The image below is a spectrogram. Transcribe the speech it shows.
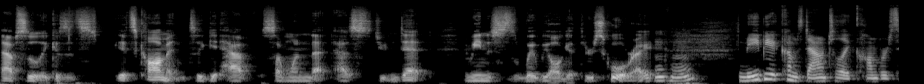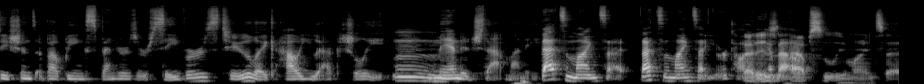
absolutely, because it's it's common to get have someone that has student debt. I mean, this is the way we all get through school, right? hmm Maybe it comes down to like conversations about being spenders or savers too, like how you actually Mm. manage that money. That's a mindset. That's the mindset you were talking about. That is about. absolutely a mindset.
